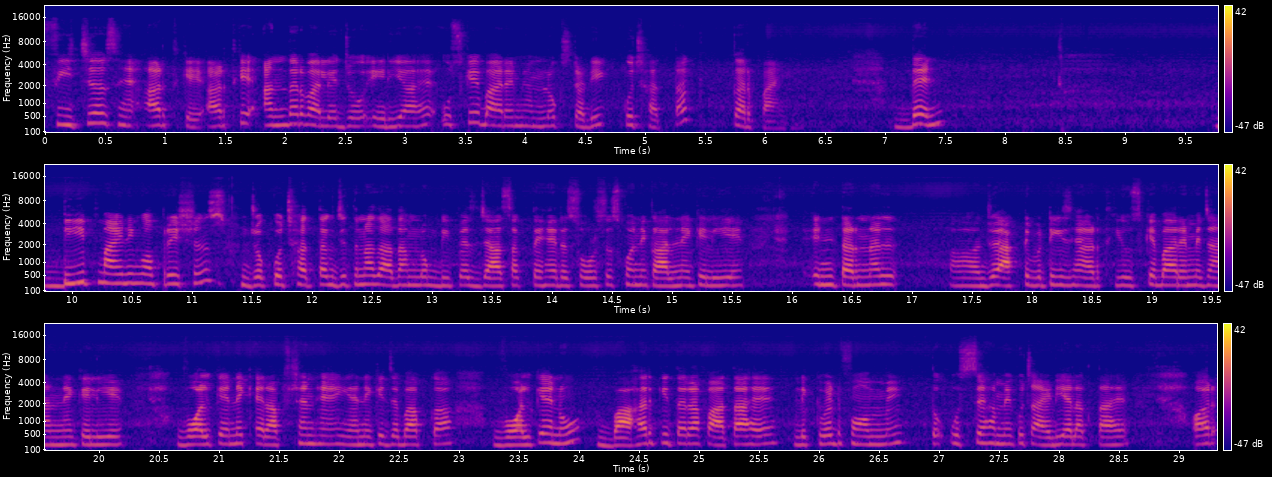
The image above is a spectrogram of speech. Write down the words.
फीचर्स हैं अर्थ के अर्थ के अंदर वाले जो एरिया है, उसके बारे में हम लोग स्टडी कुछ हद तक कर पाए हैं देन डीप माइनिंग ऑपरेशंस जो कुछ हद तक जितना ज़्यादा हम लोग डीपेस्ट जा सकते हैं रिसोर्सेज को निकालने के लिए इंटरनल जो एक्टिविटीज़ हैं अर्थ की, उसके बारे में जानने के लिए वॉल्केनिक एरप्शन है, यानी कि जब आपका वॉल्केनो बाहर की तरफ़ आता है लिक्विड फॉर्म में तो उससे हमें कुछ आइडिया लगता है। और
